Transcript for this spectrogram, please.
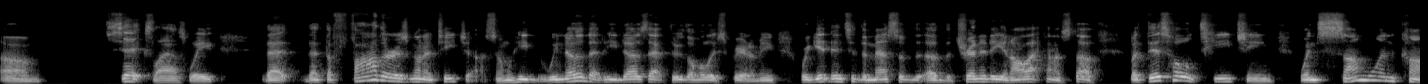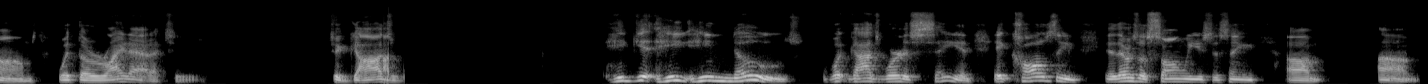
um, 6 last week that that the father is going to teach us and he we know that he does that through the holy spirit i mean we're getting into the mess of the, of the trinity and all that kind of stuff but this whole teaching when someone comes with the right attitude to god's he get he he knows what god's word is saying. It calls him you know, there was a song we used to sing um, um,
